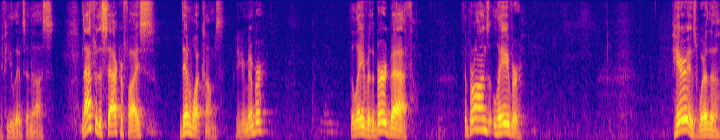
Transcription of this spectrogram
if he lives in us. And after the sacrifice, then what comes? Do you remember? The laver, the bird bath, the bronze laver. Here is where the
